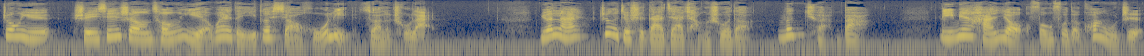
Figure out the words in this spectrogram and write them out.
终于，水先生从野外的一个小湖里钻了出来。原来，这就是大家常说的温泉吧？里面含有丰富的矿物质，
